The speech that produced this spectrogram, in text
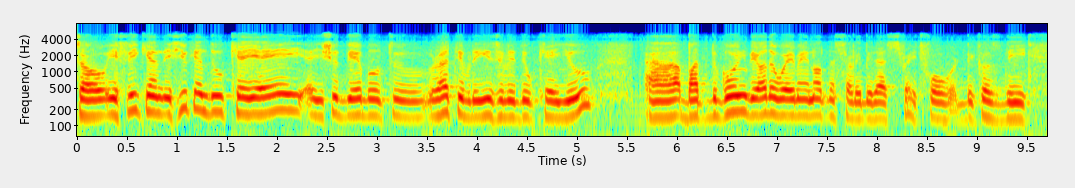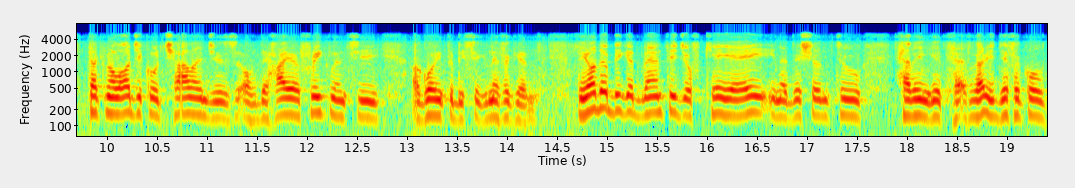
So if we can, if you can do Ka, you should be able to relatively easily do Ku. Uh, but the going the other way may not necessarily be that straightforward because the technological challenges of the higher frequency are going to be significant. The other big advantage of Ka, in addition to having it very difficult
